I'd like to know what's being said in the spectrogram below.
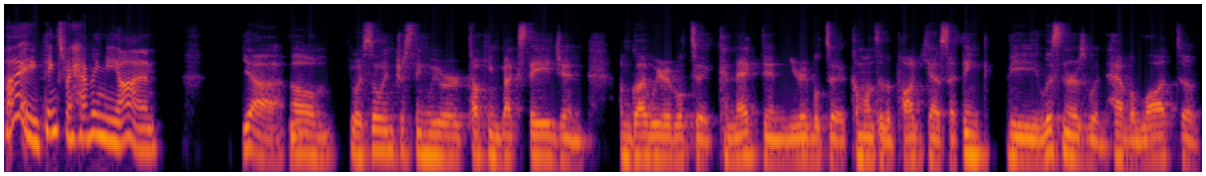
Hi, thanks for having me on. Yeah, um, it was so interesting. We were talking backstage, and I'm glad we were able to connect and you're able to come onto the podcast. I think the listeners would have a lot of,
